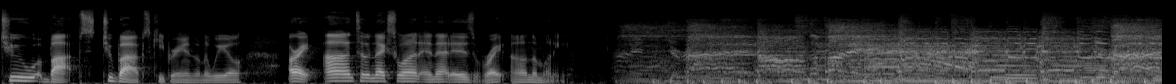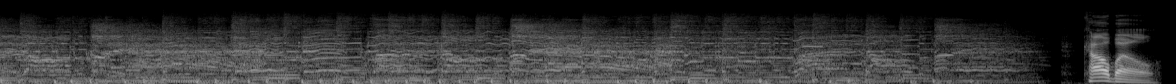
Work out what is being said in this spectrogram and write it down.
two bops. Two bops. Keep your hands on the wheel. All right, on to the next one, and that is right on the money. Cowbell.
